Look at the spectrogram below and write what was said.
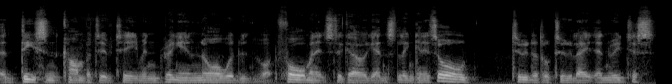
a decent competitive team and bring in Norwood with what four minutes to go against Lincoln. It's all too little, too late, and we just.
